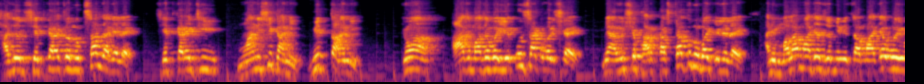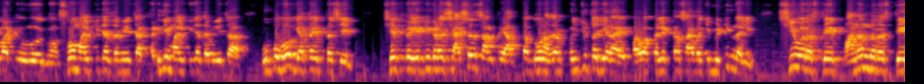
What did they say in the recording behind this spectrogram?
हा जर शेतकऱ्याचं नुकसान झालेलं आहे शेतकऱ्याची मानसिक हानी वित्त हानी किंवा आज माझं वय एकोणसाठ वर्ष आहे मी आयुष्य फार कष्टातून उभा केलेलं आहे आणि मला माझ्या जमिनीचा माझ्या वहिवाटी स्वमालकीच्या जमिनीचा खरेदी मालकीच्या जमिनीचा उपभोग घेता येत नसेल. शेतकरी एकीकडे शासन सांगते आता दोन हजार पंचवीसचा जेर आहे परवा कलेक्टर साहेबाची मिटिंग झाली. शिव रस्ते पानंद रस्ते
